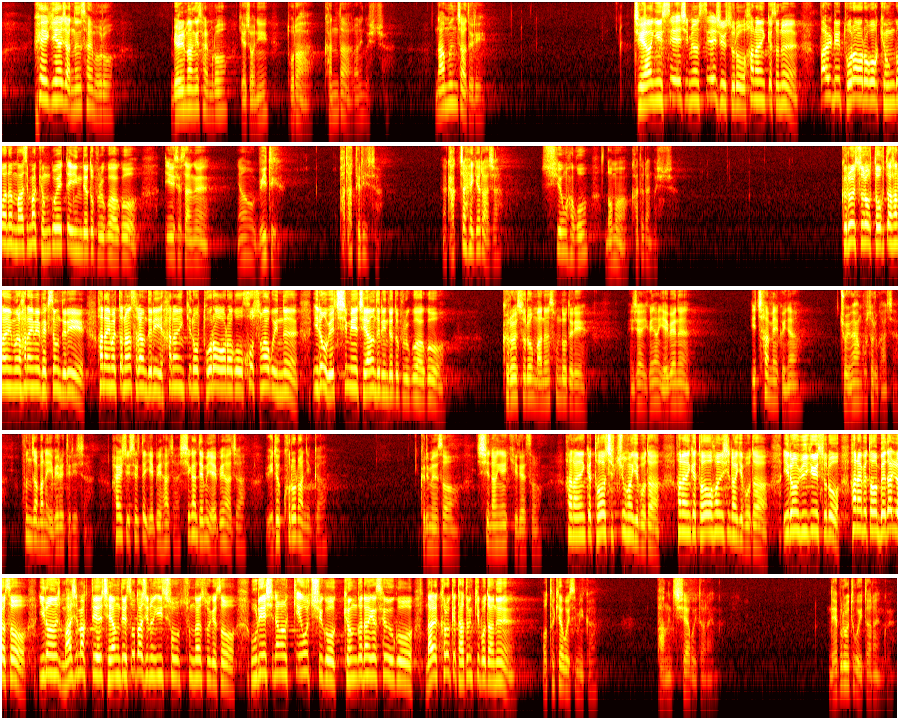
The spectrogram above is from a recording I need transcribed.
회개하지 않는 삶으로 멸망의 삶으로 여전히 돌아 간다라는 것이죠. 남은 자들이 재앙이 세지면 세질수록 하나님께서는 빨리 돌아오라고 경고하는 마지막 경고의 때인데도 불구하고 이 세상은 그냥 위드 받아들이자 각자 해결하자 수용하고 넘어가더라는 것이죠. 그럴수록 더욱더 하나님은 하나님의 백성들이 하나님을 떠난 사람들이 하나님께로 돌아오라고 호송하고 있는 이런 외침의 재앙들인데도 불구하고 그럴수록 많은 성도들이 이제 그냥 예배는 이참에 그냥 조용한 곳으로 가자. 혼자만의 예배를 드리자. 할 수 있을 때 예배하자. 시간 되면 예배하자. 위드 코로나니까. 그러면서 신앙의 길에서 하나님께 더 집중하기보다 하나님께 더 헌신하기보다 이런 위기일수록 하나님께 더 매달려서 이런 마지막 때의 재앙들이 쏟아지는 이 소- 순간 속에서 우리의 신앙을 깨우치고 경건하게 세우고 날카롭게 다듬기보다는 어떻게 하고 있습니까? 방치하고 있다는 거예요. 내버려 두고 있다는 거예요.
